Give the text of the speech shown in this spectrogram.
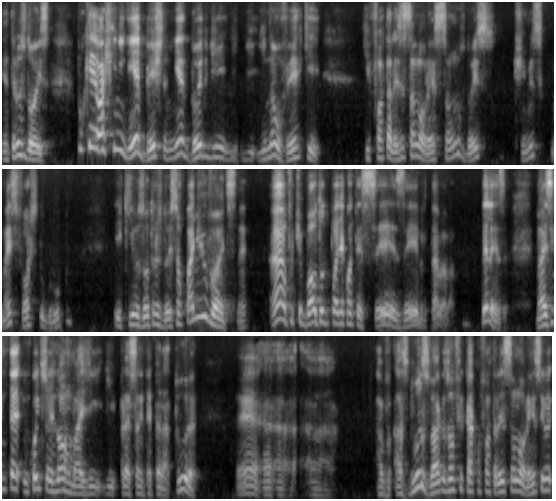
entre os dois. Porque eu acho que ninguém é besta, ninguém é doido de, de, de não ver que que Fortaleza e São Lourenço são os dois times mais fortes do grupo e que os outros dois são coadjuvantes, né? Ah, futebol tudo pode acontecer, zebra, tá, blá, blá. beleza. Mas em, em, condições normais de, de, pressão e temperatura, né, a, a, a, as duas vagas vão ficar com Fortaleza e São Lourenço e,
